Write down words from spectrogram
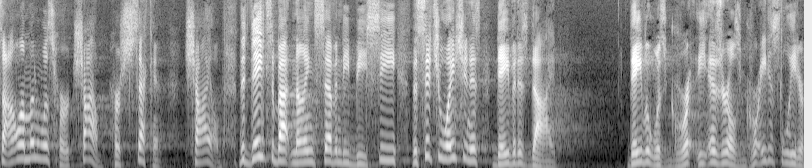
Solomon was her child, her second child. The date's about 970 BC. The situation is David has died. David was great, Israel's greatest leader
